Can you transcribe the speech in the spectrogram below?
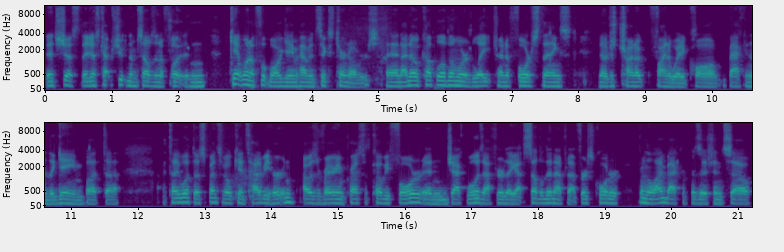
It's just they just kept shooting themselves in the foot and can't win a football game having six turnovers. And I know a couple of them were late trying to force things, you know, just trying to find a way to claw back into the game. But uh, I tell you what, those Spencerville kids had to be hurting. I was very impressed with Kobe Four and Jack Woods after they got settled in after that first quarter from the linebacker position. So,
